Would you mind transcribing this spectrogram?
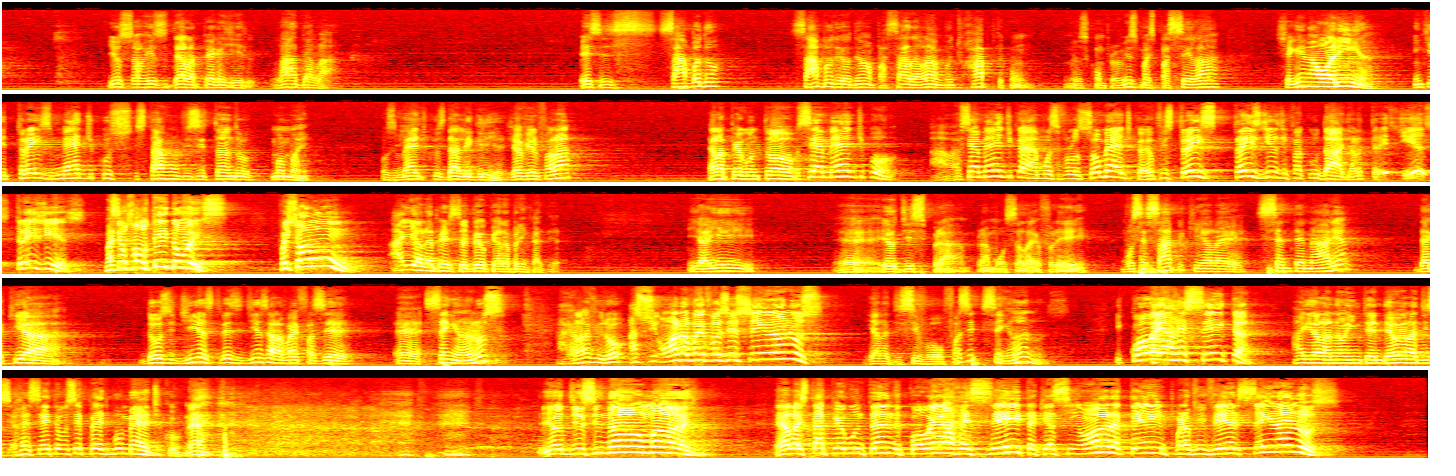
E o sorriso dela pega de lado a lado. Esses sábado, sábado eu dei uma passada lá muito rápida com meus compromissos, mas passei lá. Cheguei na horinha em que três médicos estavam visitando mamãe. Os médicos da alegria. Já viram falar? Ela perguntou: Você é médico? Ah, você é médica? A moça falou, sou médica. Eu fiz três, três dias de faculdade. Ela, três dias? Três dias. Mas eu faltei dois. Foi só um. Aí ela percebeu que era brincadeira. E aí é, eu disse para a moça lá, eu falei, você sabe que ela é centenária? Daqui a 12 dias, 13 dias, ela vai fazer é, 100 anos. Aí ela virou, a senhora vai fazer 100 anos. E ela disse, vou fazer 100 anos. E qual é a receita? Aí ela não entendeu, ela disse: receita você pede para o médico, né? Eu disse: não, mãe. Ela está perguntando qual é a receita que a senhora tem para viver 100 anos.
